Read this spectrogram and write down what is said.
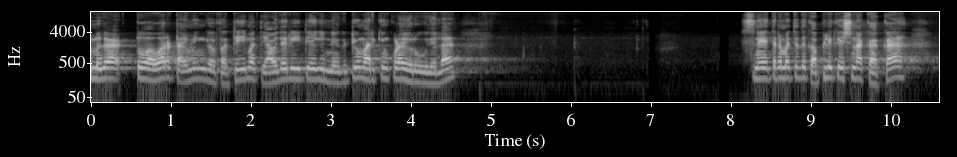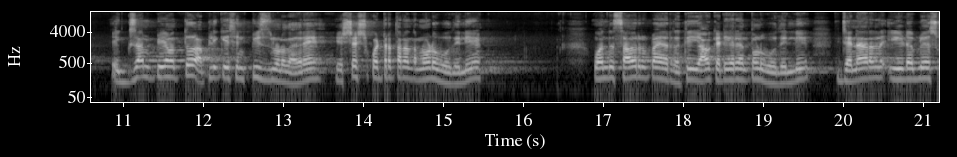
ನಿಮಗೆ ಟೂ ಅವರ್ ಟೈಮಿಂಗ್ ಇರ್ತೈತಿ ಮತ್ತು ಯಾವುದೇ ರೀತಿಯಾಗಿ ನೆಗೆಟಿವ್ ಮಾರ್ಕಿಂಗ್ ಕೂಡ ಇರುವುದಿಲ್ಲ. ಸ್ನೇಹಿತರೆ, ಮತ್ತು ಇದಕ್ಕೆ ಅಪ್ಲಿಕೇಶನ್ ಹಾಕಕ್ಕೆ. ಎಕ್ಸಾಮ್ ಪೇ ಮತ್ತು ಅಪ್ಲಿಕೇಶನ್ ಫೀಸ್ ನೋಡೋದಾದರೆ ಎಷ್ಟೆಷ್ಟು ಕೊಟ್ಟಿರ್ತಾರೆ ಅಂತ ನೋಡ್ಬೋದು ಇಲ್ಲಿ. ಒಂದು ಸಾವಿರ ರೂಪಾಯಿ ಇರ್ತೈತಿ. ಯಾವ ಕ್ಯಾಟಗರಿ ಅಂತ ನೋಡ್ಬೋದು ಇಲ್ಲಿ. General E W S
